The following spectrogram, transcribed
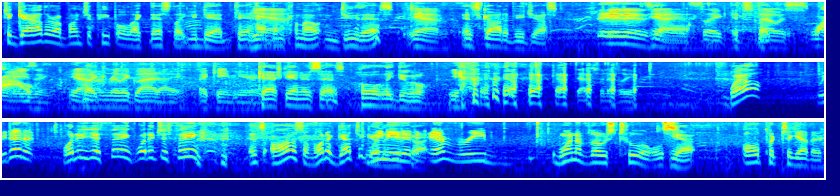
to gather a bunch of people like this, like you did, to have them come out and do this, yeah, it's got to be just. it is. Yeah, Yeah. it's like It's that like, was wow. amazing. Yeah, Like- I'm really glad I I came here. Cash Canada says, "Holy doodle." Yeah, definitely. Well, We did it. what did you think? What did you think? it's awesome. What a get together We needed every one of those tools yeah, all put together.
